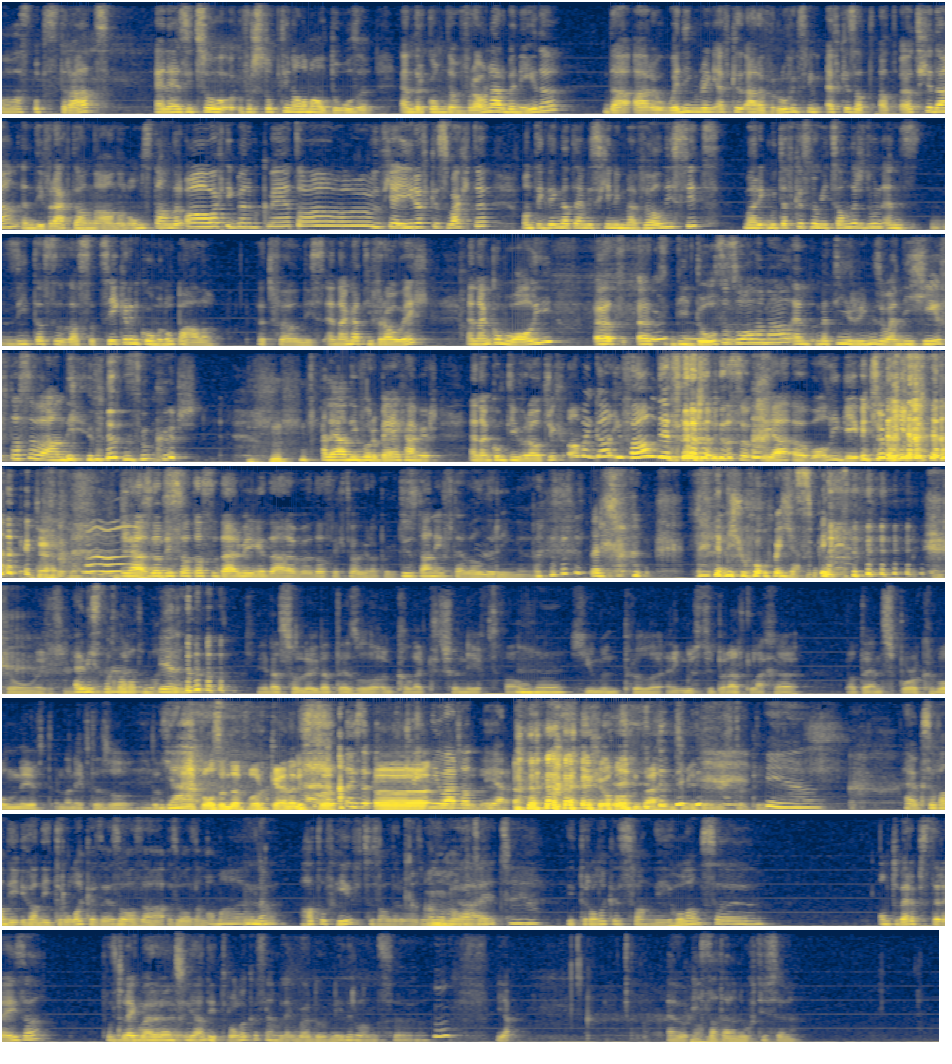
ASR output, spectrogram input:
was op straat en hij zit zo verstopt in allemaal dozen. En er komt een vrouw naar beneden dat haar wedding ring, even, haar verlovingsring even had, had uitgedaan. En die vraagt dan aan een omstander, oh wacht, ik ben hem kwijt. Oh, wilt jij hier even wachten? Want ik denk dat hij misschien in mijn vuilnis zit. Maar ik moet even nog iets anders doen en ziet dat ze, dat ze het zeker niet komen ophalen, het vuilnis. En dan gaat die vrouw weg. En dan komt Wally uit, uit die dozen zo allemaal en met die ring zo. En die geeft dat zo aan die bezoeker. Allee, aan die voorbijganger. En dan komt die vrouw terug. Oh my god, you found it! En dan is zo, ja, Wally gave it to me. Ja. ja, dat is wat dat ze daarmee gedaan hebben. Dat is echt wel grappig. Dus dan heeft hij wel de ringen. Dat is die, die gewoon weggesmeed. Gewoon weggesmeed, Hij wist ja. nog waar dat hem lag. Ja. Nee, dat is zo leuk dat hij zo een collection heeft van Mhm. human prullen. En ik moest super hard lachen dat hij een spork gevonden heeft. En dan heeft hij zo de Ja. lepels in de vork. En dan is het zo... Zo, eh, ik weet niet waar het dat... Ja. Gewoon daar in het midden gestoken. ja. Ja, ook zo van die, van die trolletjes, hè, zoals, dat, zoals dat mama eh, Ja. had of heeft. Ze zal er wel zo nog ja, altijd. Die trolletjes van die Hollandse ontwerpsterij, hè. Dat is blijkbaar... eh, Hollandse. Ja, die trolletjes zijn blijkbaar door Nederlands... eh, Ja. En wat staat daar nog tussen?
